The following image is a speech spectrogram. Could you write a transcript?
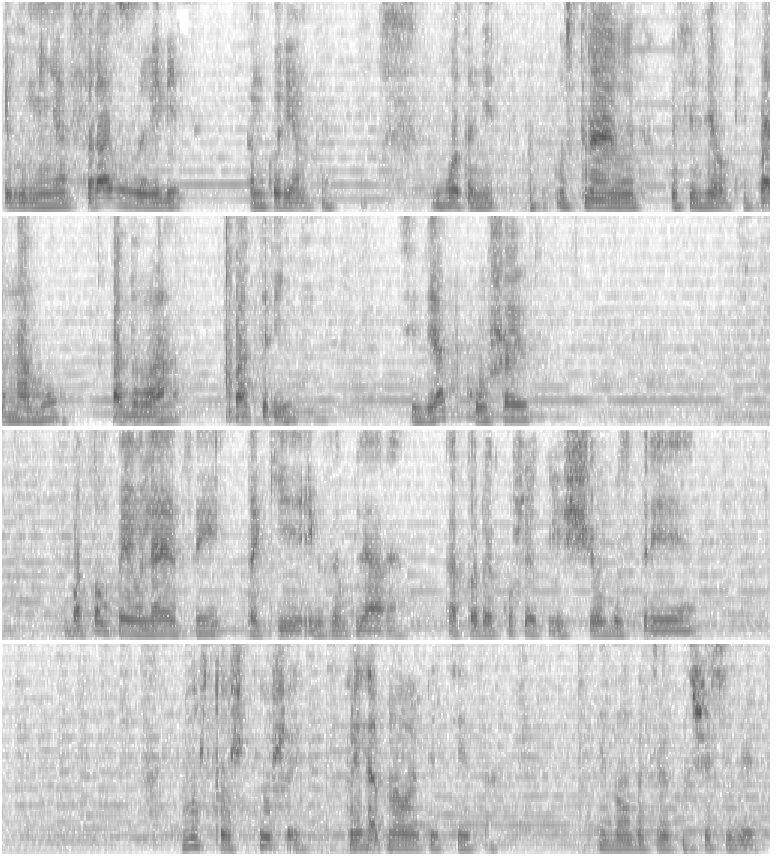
И у меня сразу завелись конкуренты. Вот они устраивают посиделки по одному, по два, по три. Сидят, кушают. Потом появляются и такие экземпляры, которые кушают еще быстрее. Ну что ж, кушай. Приятного аппетита. И долго тебе тут еще сидеть.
